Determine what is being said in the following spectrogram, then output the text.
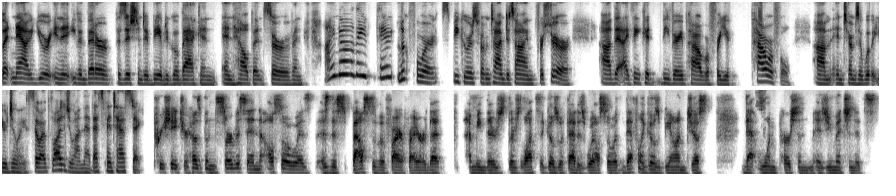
but now you're in an even better position to be able to go back and and help and serve and i know they they look for speakers from time to time for sure uh, that i think could be very powerful for you powerful um, in terms of what you're doing. So I applaud you on that. That's fantastic. Appreciate your husband's service, and also as as the spouse of a firefighter. That I mean, there's there's lots that goes with that as well. So it definitely goes beyond just that one person, as you mentioned. It's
